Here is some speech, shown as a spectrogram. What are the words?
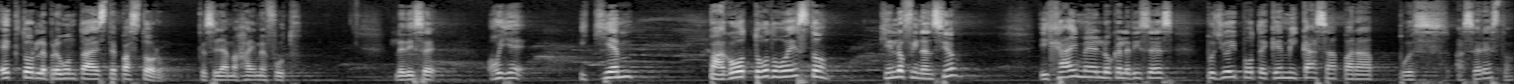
Héctor le pregunta a este pastor, que se llama Jaime Fut, le dice, oye, ¿y quién pagó todo esto? ¿Quién lo financió? Y Jaime lo que le dice es, pues yo hipotequé mi casa para pues hacer esto.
